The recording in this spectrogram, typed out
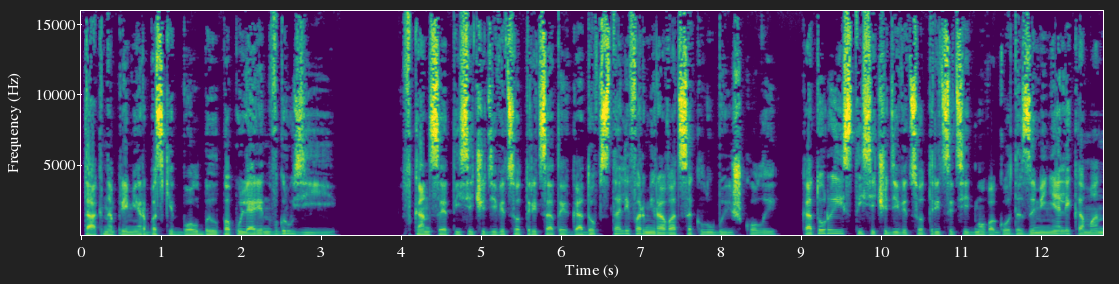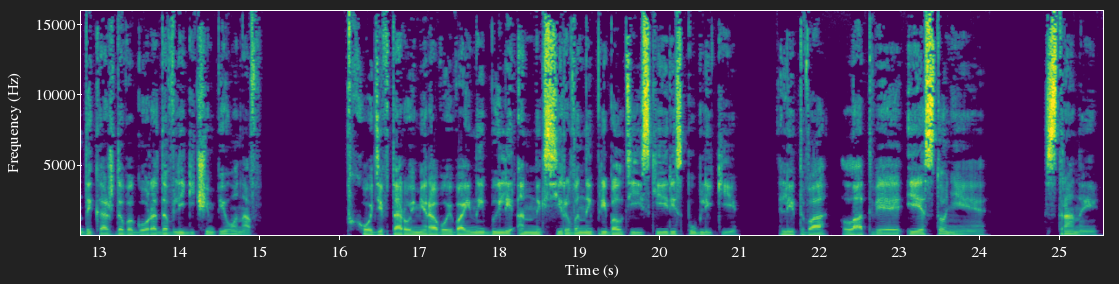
Так, например, баскетбол был популярен в Грузии, в конце 1930-х годов стали формироваться клубы и школы, которые с 1937 года заменяли команды каждого города в Лиге чемпионов. В ходе Второй мировой войны были аннексированы Прибалтийские республики – Литва, Латвия и Эстония. Страны,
